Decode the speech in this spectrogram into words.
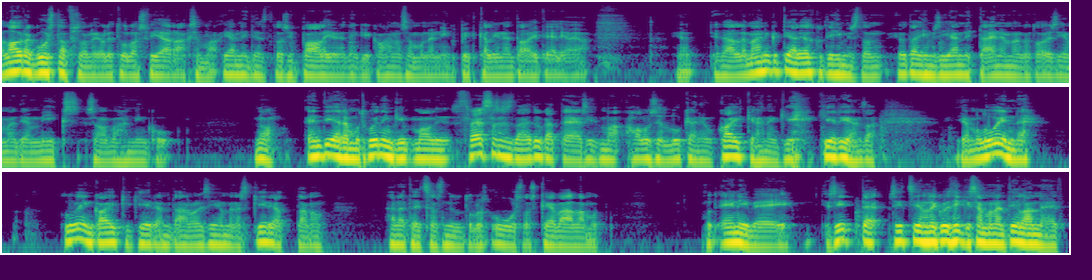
Laura Gustafsson oli tulossa vieraaksi. Mä jännitin sitä tosi paljon jotenkin, kun hän on semmoinen niin pitkällinen taiteilija. Ja, ja, ja tällä. Mä en niin tiedä, jotkut ihmiset on, jotain ihmisiä jännittää enemmän kuin toisia. Mä en tiedä miksi. Se on vähän niin kuin, no en tiedä, mutta kuitenkin mä olin stressasin sitä etukäteen ja sitten mä halusin lukea niin kaikki hänen kirjansa. Ja mä luin ne, luin kaikki kirjat, mitä hän oli siihen mennessä kirjoittanut. Hänet itse asiassa nyt on tullut uusi tuossa keväällä, mutta, mutta anyway. Ja sitten sit siinä oli kuitenkin semmoinen tilanne, että,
